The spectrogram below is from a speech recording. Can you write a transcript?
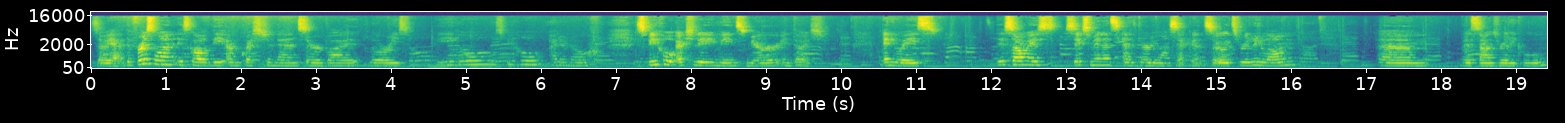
So yeah, the first one is called The Unquestioned Answer by Laurie Spiegel. Spiegel? I don't know. Spiegel actually means mirror in Dutch. Anyways, this song is 6 minutes and 31 seconds, so it's really long. Um, this sounds really cool.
